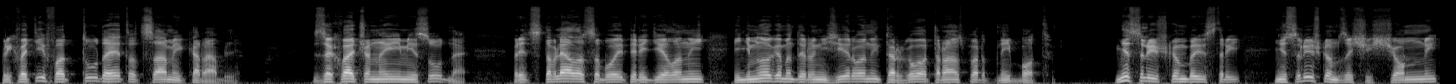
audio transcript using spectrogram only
прихватив оттуда этот самый корабль. Захваченное ими судно представляло собой переделанный и немного модернизированный торгово-транспортный бот. Не слишком быстрый, не слишком защищенный,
